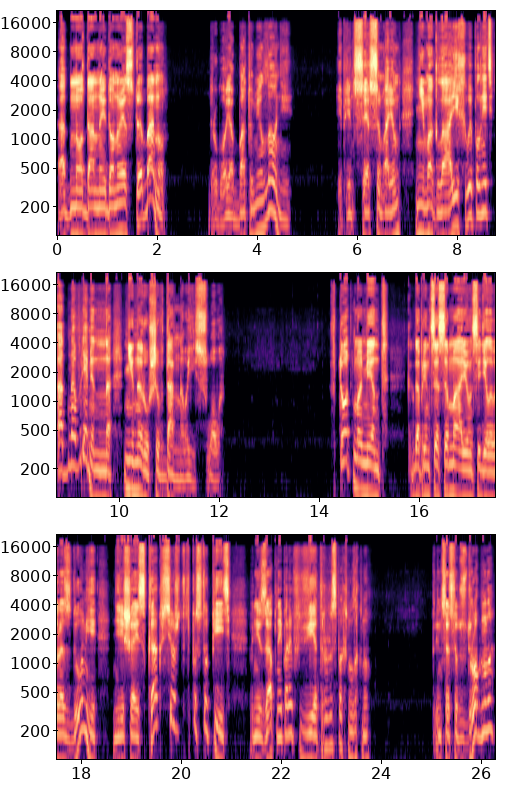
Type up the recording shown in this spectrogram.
Одно данное Дону Эстебану, другое Аббату Мелони. И принцесса Марион не могла их выполнить одновременно, не нарушив данного ей слова. В тот момент, когда принцесса Марион сидела в раздумье, не решаясь, как все же таки поступить, внезапный порыв ветра распахнул окно. Принцесса вздрогнула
